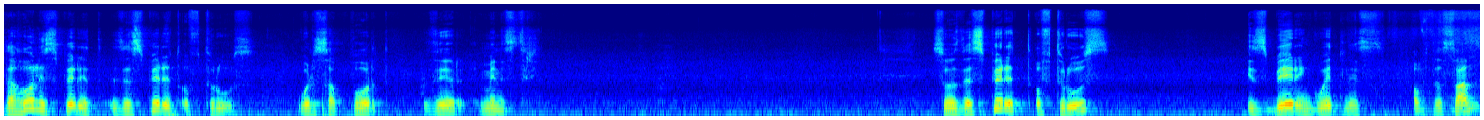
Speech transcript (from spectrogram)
the Holy Spirit, the Spirit of truth, will support their ministry. So the Spirit of truth is bearing witness of the Son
